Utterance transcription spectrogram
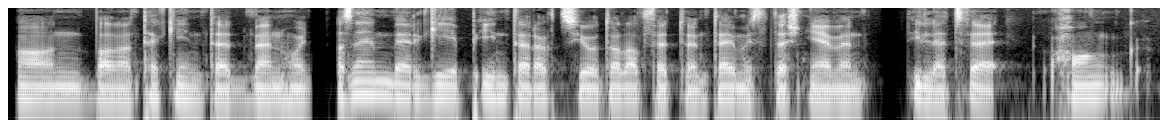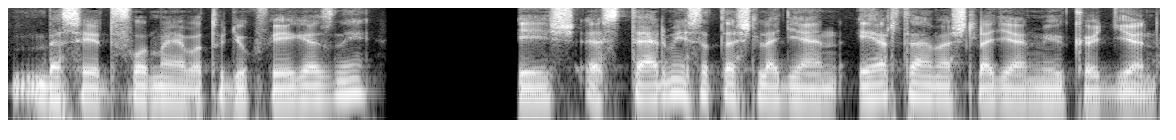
abban a tekintetben, hogy az ember-gép interakciót alapvetően természetes nyelven, illetve hangbeszéd formájában tudjuk végezni, és ez természetes legyen, értelmes legyen, működjön.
